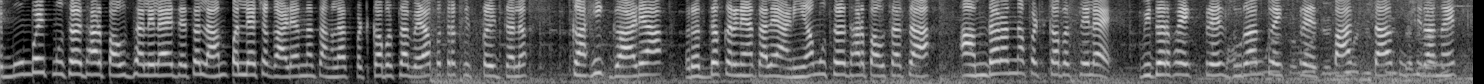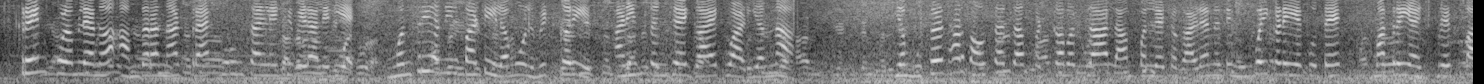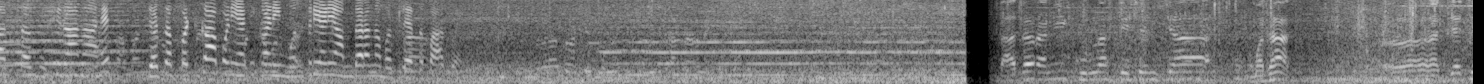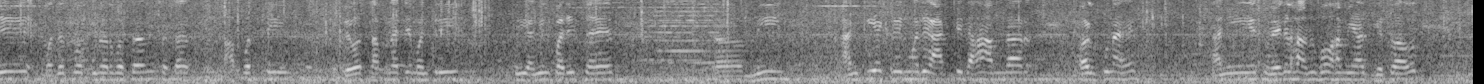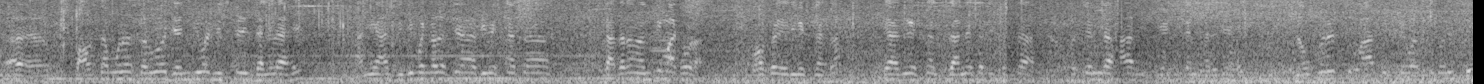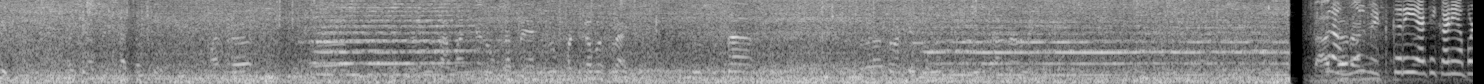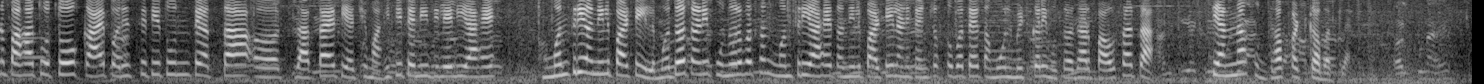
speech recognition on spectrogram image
आहे मुंबईत मुसळधार पाऊस झालेला आहे ज्याचा लांब पल्ल्याच्या गाड्यांना चांगलाच फटका बसला. वेळापत्रक विस्कळीत झालं. काही गाड्या रद्द करण्यात आल्या आणि या मुसळधार पावसाचा आमदारांना फटका बसलेला आहे. विदर्भ एक्सप्रेस दुरांतो एक्सप्रेस पाच तास उशिराने ट्रेन खोळंबल्यानं आमदारांना ट्रॅकवरून चालण्याची वेळ आलेली आहे. मंत्री अनिल पाटील अमोल मिटकरी आणि संजय गायकवाड यांना या मुसळधार पावसाचा फटका बसला. लांब पल्ल्याच्या गाड्याने ते मुंबईकडे येत होते. मात्र या एक्सप्रेस पाच तास उशिरानं आहेत ज्याचा फटका आपण या ठिकाणी मंत्री आणि आमदारांना बसल्याचं पाहतोय. दादर आणि कुर्ला स्टेशनच्या मधात राज्याचे मदत व पुनर्वसन तसंच आपत्ती व्यवस्थापनाचे मंत्री श्री अनिल पाटील साहेब मी आणखी एक ट्रेनमध्ये आठ ते दहा आमदार अडकून आहेत आणि एक वेगळा अनुभव आम्ही आज घेतो आहोत. पावसामुळं सर्व जनजीवन विस्कळीत झालेलं आहे आणि आज विधिमंडळाच्या अधिवेशनाचा साधारण अंतिम आठवडा पावसाळी अधिवेशनाचा त्या अधिवेशनात जाण्यासाठी सुद्धा प्रचंड हाल या ठिकाणी झालेले आहेत लवकरच वाहतूक सेवा सुरळीत होईल अशी अपेक्षा करतो मात्र सामान्य लोकांना यांनी जो फटका बसला आहे तो सुद्धा मला असं वाटतं दुरुस्त अमोल मिटकरी या ठिकाणी आपण पाहत होतो. काय परिस्थितीतून ते आता जात आहेत याची माहिती त्यांनी दिलेली आहे. मंत्री अनिल पाटील मदत आणि पुनर्वसन मंत्री आहेत अनिल पाटील आणि त्यांच्यासोबत आहेत अमोल मिटकरी मुसळधार पावसाचा. त्यांना सुद्धा फटका बसलाय. अडकून आहेत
